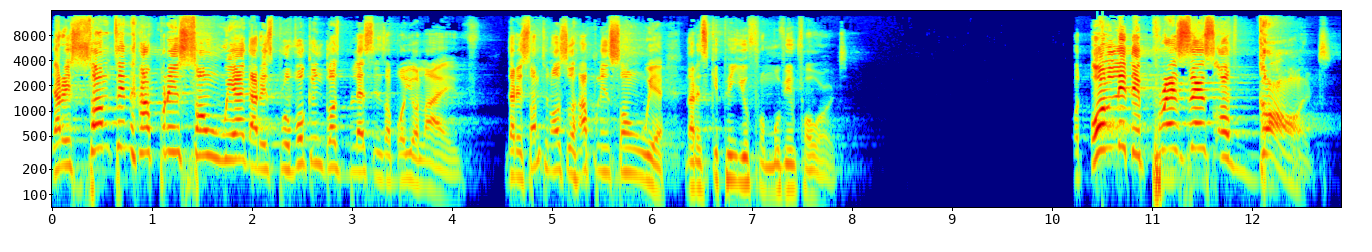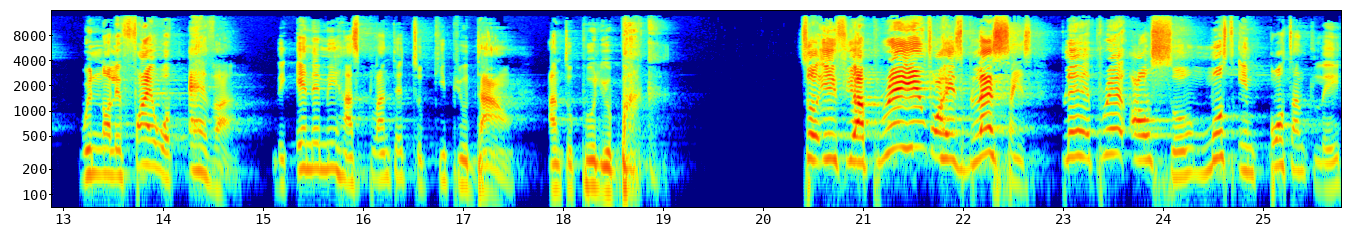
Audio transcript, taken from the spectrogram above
There is something happening somewhere that is provoking God's blessings upon your life. There is something also happening somewhere that is keeping you from moving forward. But only the presence of God will nullify whatever the enemy has planted to keep you down and to pull you back. So if you are praying for his blessings, pray, pray also, most importantly,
